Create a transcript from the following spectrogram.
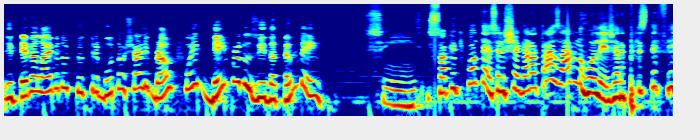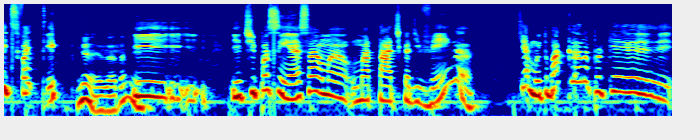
E teve a live do, do tributo ao Charlie Brown, que foi bem produzida também. Sim. Só que o que acontece? Eles chegaram atrasados no rolê. Já era pra eles ter feito isso faz tempo. É, exatamente. E, e, e, tipo assim, essa é uma, uma tática de venda que é muito bacana, porque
